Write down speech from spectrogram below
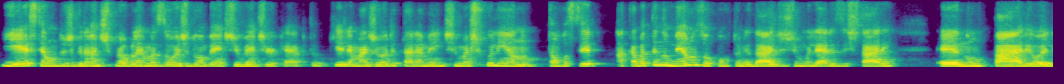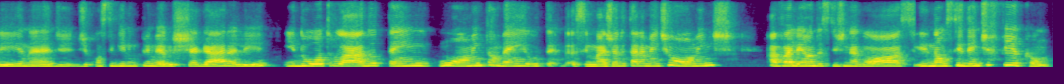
E esse é um dos grandes problemas hoje do ambiente de venture capital, que ele é majoritariamente masculino. Então, você acaba tendo menos oportunidades de mulheres estarem é, num páreo ali, né, de, de conseguirem primeiro chegar ali, e do outro lado tem um homem também, assim, majoritariamente homens avaliando esses negócios e não se identificam,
